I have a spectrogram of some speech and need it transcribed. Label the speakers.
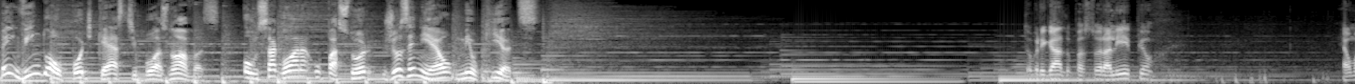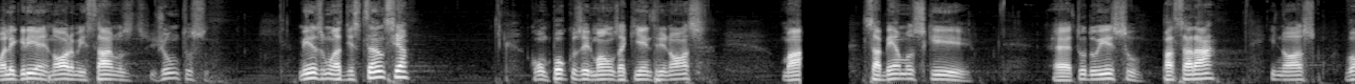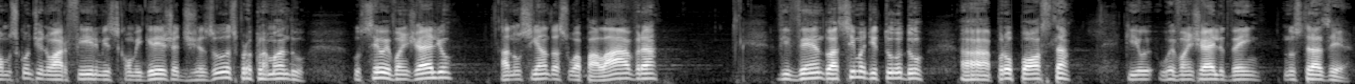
Speaker 1: Bem-vindo ao podcast Boas Novas. Ouça agora o pastor Joseniel Melquiades.
Speaker 2: Muito obrigado, pastor Alípio. É uma alegria enorme estarmos juntos, mesmo à distância, com poucos irmãos aqui entre nós, mas sabemos que é, tudo isso passará e nós vamos continuar firmes como Igreja de Jesus, proclamando o seu Evangelho, anunciando a sua palavra, vivendo, acima de tudo, a proposta que o Evangelho vem nos trazer.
